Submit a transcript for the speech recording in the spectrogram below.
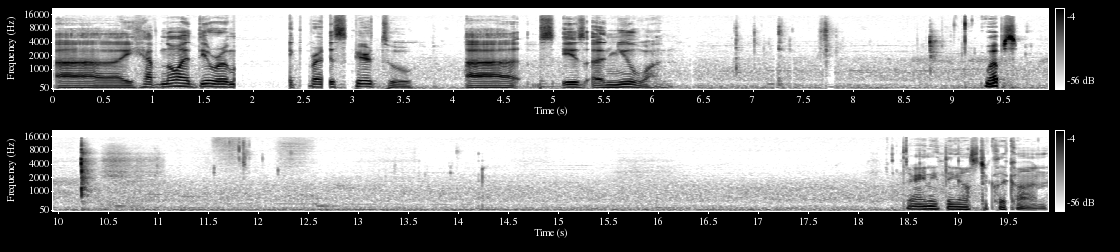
uh, I have no idea where my camera disappeared to. Uh, this is a new one. Whoops. Is there anything else to click on?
